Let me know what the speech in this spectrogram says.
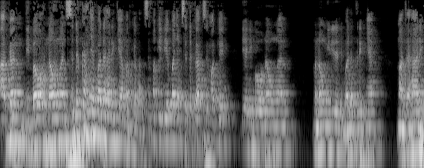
akan di bawah naungan sedekahnya pada hari kiamat kelak. Semakin dia banyak sedekah semakin dia di bawah naungan menaungi dia daripada teriknya matahari.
